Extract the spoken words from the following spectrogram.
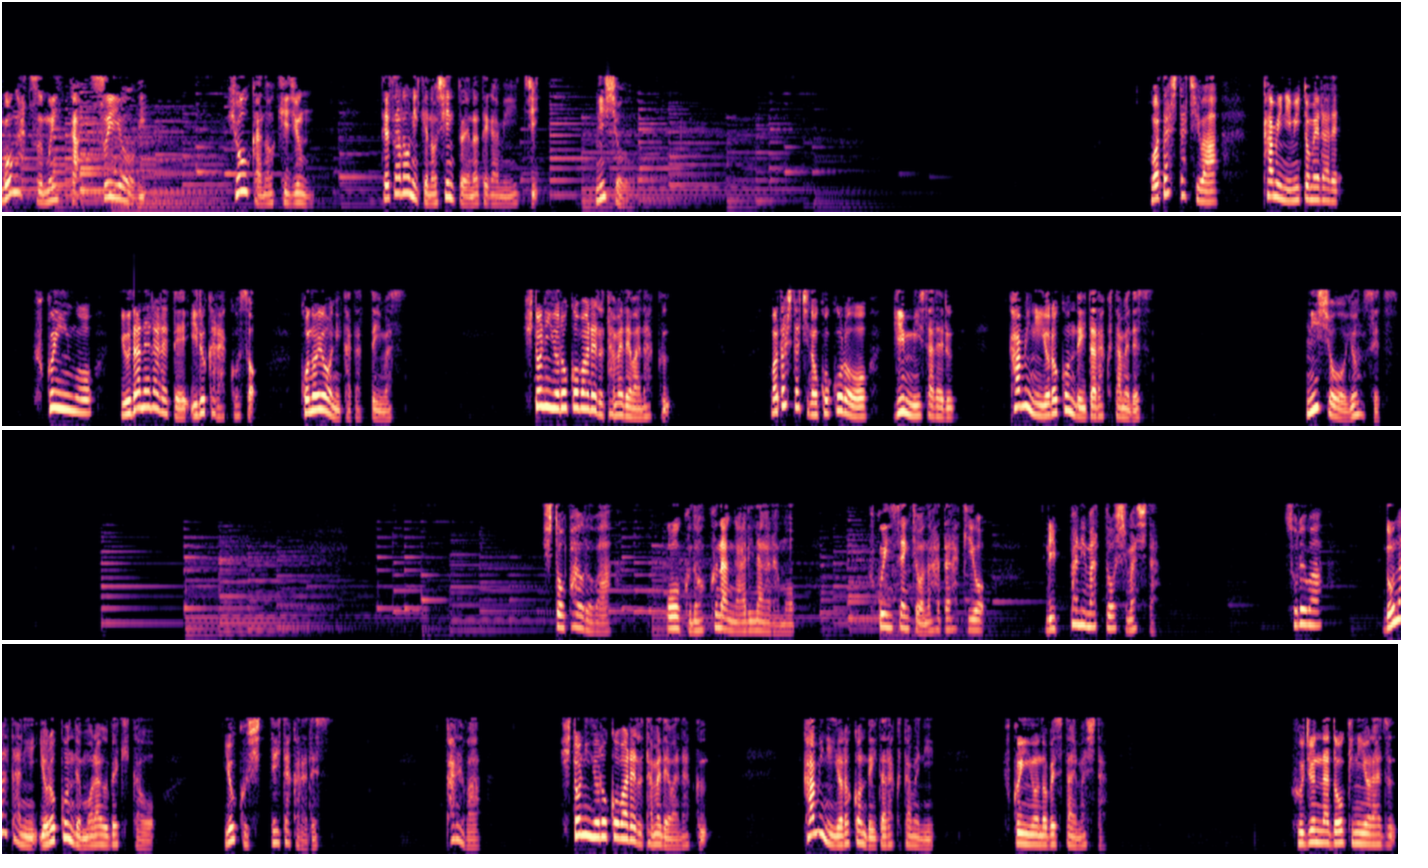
5月6日水曜日。評価の基準。テサロニケの信徒への手紙1、2章。私たちは神に認められ、福音を委ねられているからこそ、このように語っています。人に喜ばれるためではなく、私たちの心を吟味される神に喜んでいただくためです。二章四節使徒パウロは多くの苦難がありながらも、福音宣教の働きを立派に全うしました。それは、どなたに喜んでもらうべきかをよく知っていたからです。彼は、人に喜ばれるためではなく、神に喜んでいただくために、福音を述べ伝えました。不純な動機によらず、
